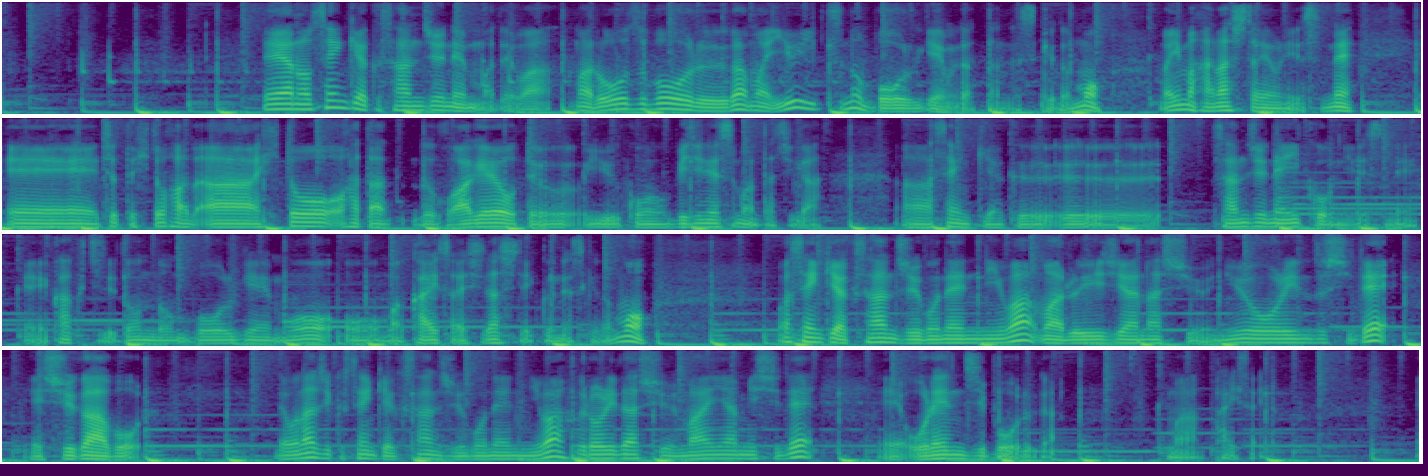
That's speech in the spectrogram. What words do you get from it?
であの1930年までは、まあ、ローズボールがまあ唯一のボールゲームだったんですけども、まあ、今話したようにですね、えー、ちょっと一肌あ一旗上げようというこうビジネスマンたちがあ1930年以降にですね、えー、各地でどんどんボールゲームを、まあ、開催しだしていくんですけども、まあ、1935年には、まあ、ルイジアナ州ニューオーリンズ市で、えー、シュガーボールで同じく1935年にはフロリダ州マイアミ市で、えー、オレンジボールが、まあ、開催と。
